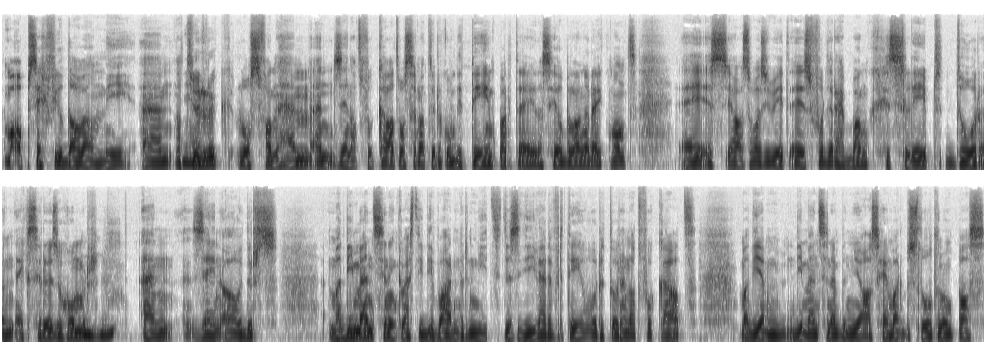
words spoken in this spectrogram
Maar op zich viel dat wel mee. Ehm, natuurlijk, los van hem en zijn advocaat, was er natuurlijk ook de tegenpartij. Dat is heel belangrijk, want hij is, ja, zoals je weet, hij is voor de rechtbank gesleept door een ex-reuzegommer en zijn ouders. Maar die mensen in kwestie die waren er niet. Dus die werden vertegenwoordigd door een advocaat. Maar die, hebben, die mensen hebben ja, schijnbaar besloten om pas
